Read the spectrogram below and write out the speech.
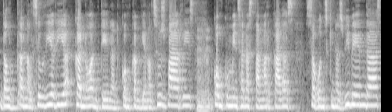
del, en el seu dia a dia, que no entenen, com canvien els seus barris, com comencen a estar marcades segons quines vivendes,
